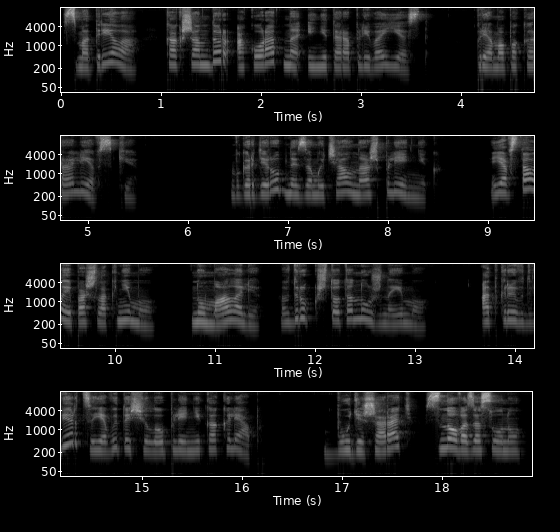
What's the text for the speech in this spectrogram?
смотрела, как Шандор аккуратно и неторопливо ест. Прямо по-королевски. В гардеробной замычал наш пленник. Я встала и пошла к нему. Ну, мало ли, вдруг что-то нужно ему. Открыв дверцы, я вытащила у пленника кляп. «Будешь орать? Снова засуну!»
